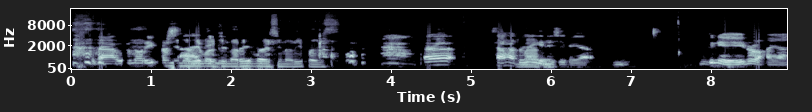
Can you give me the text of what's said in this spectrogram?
Kena you know reverse. Reverse you know reverse you know reverse. Uh, salah satunya gini sih kayak mungkin ya itu loh kayak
